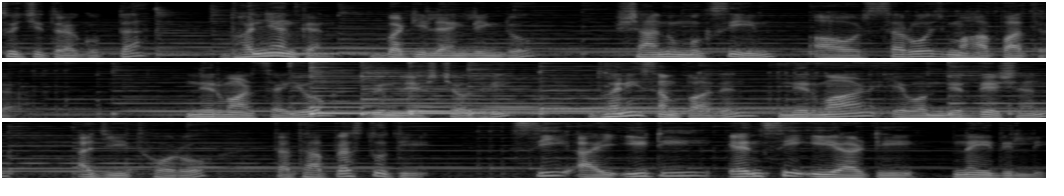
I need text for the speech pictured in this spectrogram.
सुचित्रा गुप्ता। ध्वन्यांकन, बटी लैंगलिंगडो, शानू मुक्सीम और सरोज महापात्रा। निर्माण सहयोग, विमलेश चौधरी। ध्वनि संपादन, निर्माण एवं निर्देशन अजीत होरो तथा प्रस्तुति C I E T N C E R T New Delhi.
